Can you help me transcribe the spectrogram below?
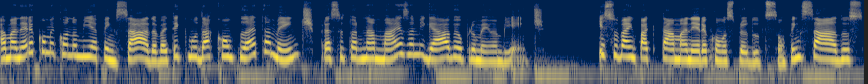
a maneira como a economia é pensada vai ter que mudar completamente para se tornar mais amigável para o meio ambiente. Isso vai impactar a maneira como os produtos são pensados,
